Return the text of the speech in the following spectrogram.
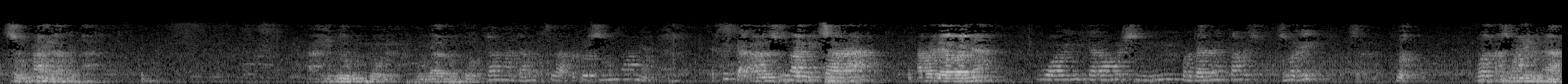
Sunnah yang benar. Hidup betul, benar betul. Jangan jangan betul semuanya. Ketika ahli sunnah bicara, apa jawabannya? Wah ini teroris ini fundamental seperti loh, buat semuanya benar.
